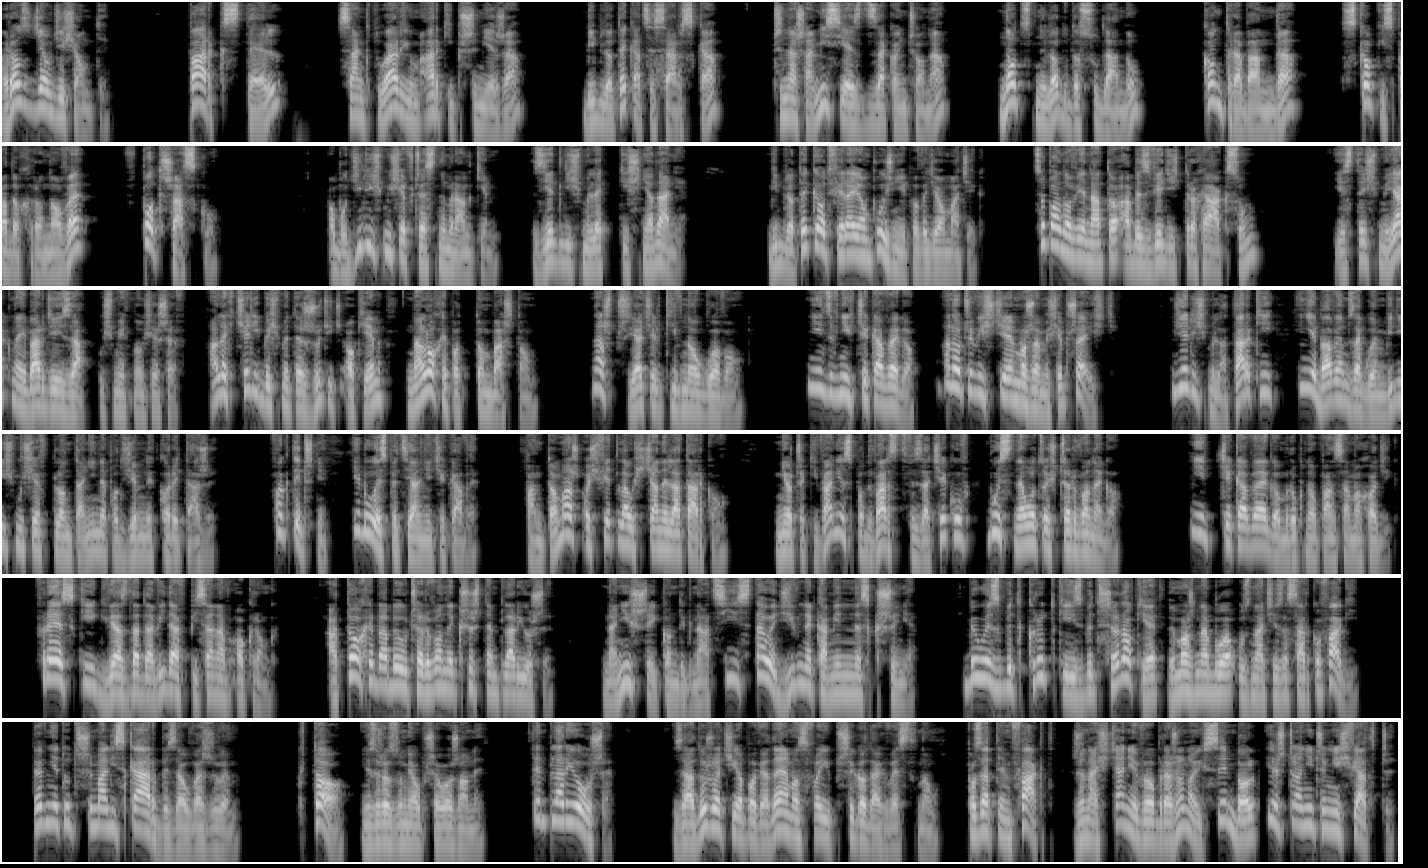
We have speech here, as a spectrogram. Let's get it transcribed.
Rozdział 10. Park Stel, Sanktuarium Arki Przymierza, Biblioteka Cesarska, czy nasza misja jest zakończona, nocny lot do Sudanu, kontrabanda, skoki spadochronowe, w potrzasku. Obudziliśmy się wczesnym rankiem. Zjedliśmy lekkie śniadanie. Bibliotekę otwierają później, powiedział Maciek. Co panowie na to, aby zwiedzić trochę Aksum? Jesteśmy jak najbardziej za, uśmiechnął się szef, ale chcielibyśmy też rzucić okiem na lochy pod tą basztą. Nasz przyjaciel kiwnął głową. Nic w nich ciekawego, ale oczywiście możemy się przejść. Wzięliśmy latarki i niebawem zagłębiliśmy się w plątaninę podziemnych korytarzy. Faktycznie, nie były specjalnie ciekawe. Pan Tomasz oświetlał ściany latarką. Nieoczekiwanie spod warstwy zacieków błysnęło coś czerwonego. Nic ciekawego, mruknął pan samochodzik. Freski, gwiazda Dawida wpisana w okrąg. A to chyba był czerwony krzyż templariuszy. Na niższej kondygnacji stały dziwne kamienne skrzynie. Były zbyt krótkie i zbyt szerokie, by można było uznać je za sarkofagi. Pewnie tu trzymali skarby, zauważyłem. Kto? nie zrozumiał przełożony. Templariusze. Za dużo ci opowiadałem o swoich przygodach, westchnął. Poza tym fakt, że na ścianie wyobrażono ich symbol, jeszcze o niczym nie świadczy.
